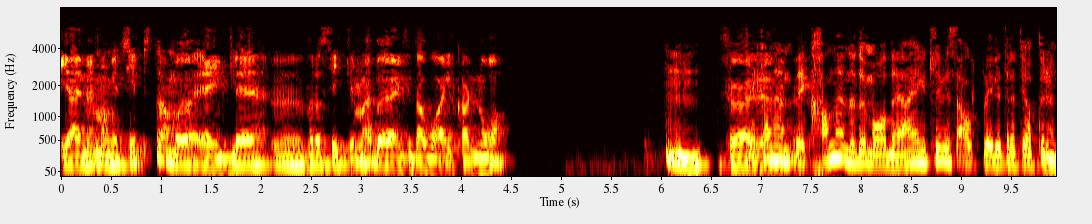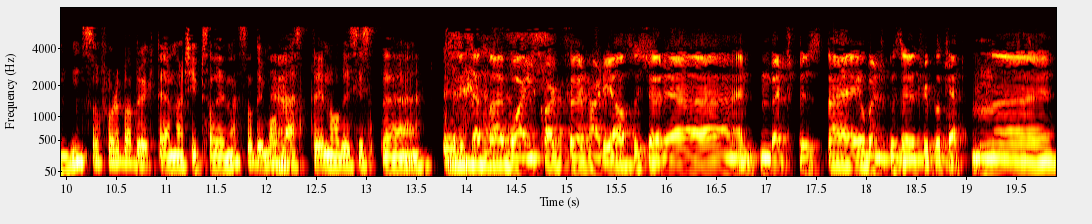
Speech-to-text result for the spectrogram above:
jeg med mange tips da, må jo egentlig, øh, for å sikre meg, bør jo egentlig ta wildcard nå. Mm. Før, Det kan, hende, det kan hende du må det, egentlig. Hvis alt blir i 38-runden, så får du bare brukt en av chipsa dine. Så du må Ja. blaste nå de siste Hvis jeg tar wildcard før helga, så kjører jeg enten benchbus Nei, jo benchbus eller triple captain uh,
